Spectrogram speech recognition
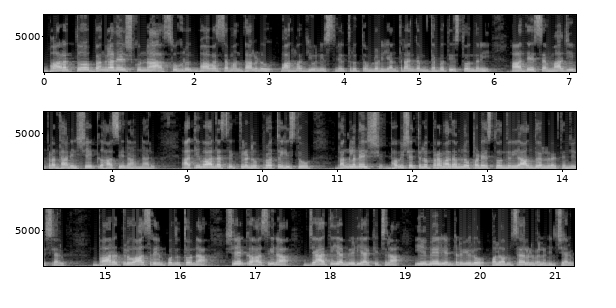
భారత్తో బంగ్లాదేశ్కున్న సుహృద్భావ సంబంధాలను మహ్మద్ యూనిస్ నేతృత్వంలోని యంత్రాంగం దెబ్బతీస్తోందని ఆ దేశ మాజీ ప్రధాని షేక్ హసీనా అన్నారు. అతివాద శక్తులను ప్రోత్సహిస్తూ బంగ్లాదేశ్ భవిష్యత్తును ప్రమాదంలో పడేస్తోందని ఆందోళన వ్యక్తం చేశారు. భారత్లో ఆశ్రయం పొందుతోన్న షేక్ హసీనా జాతీయ మీడియాకిచ్చిన ఈమెయిల్ ఇంటర్వ్యూలో పలు అంశాలను వెల్లడించారు.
